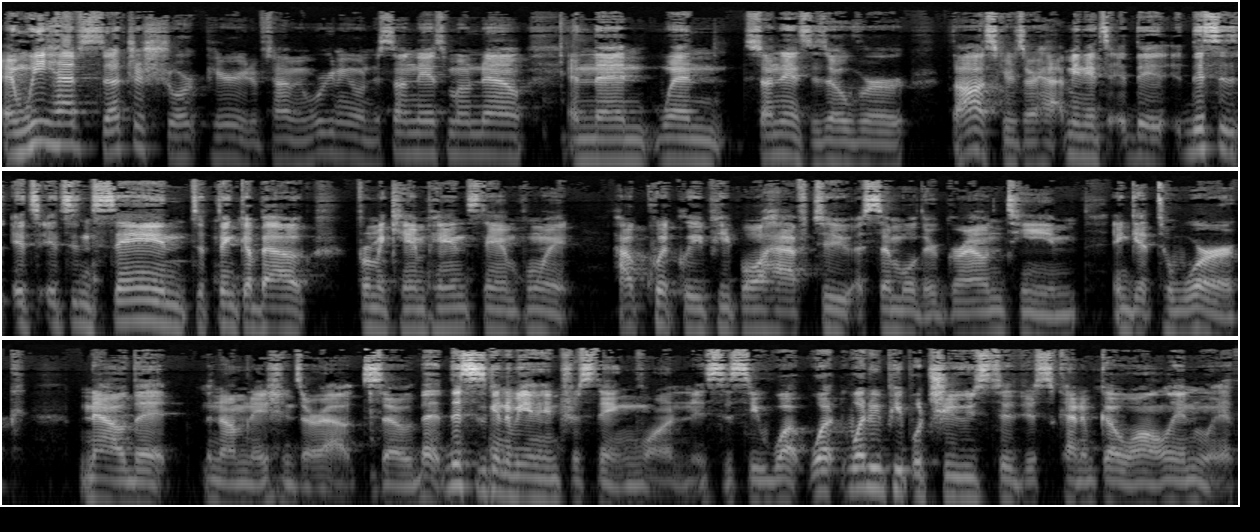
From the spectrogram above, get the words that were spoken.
And we have such a short period of time, and we're going to go into Sundance mode now. And then when Sundance is over, the Oscars are. Ha- I mean, it's the, this is it's it's insane to think about from a campaign standpoint how quickly people have to assemble their ground team and get to work now that the nominations are out. So that this is going to be an interesting one is to see what what what do people choose to just kind of go all in with.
